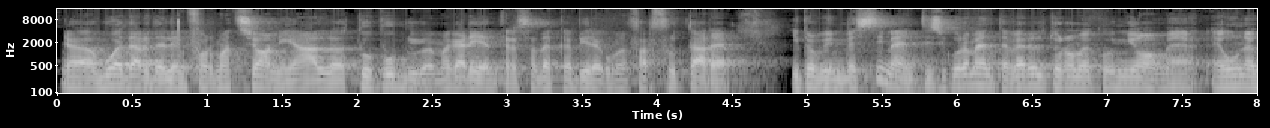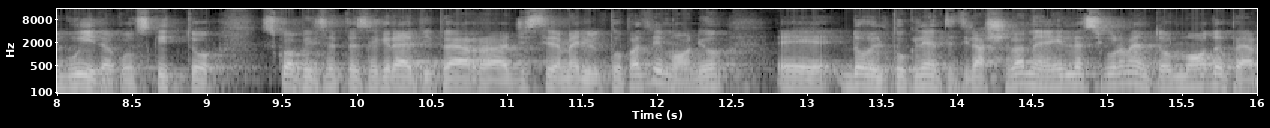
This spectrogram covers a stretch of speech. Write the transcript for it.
eh, vuoi dare delle informazioni al tuo pubblico e magari è interessato a capire come far fruttare i propri investimenti, sicuramente avere il tuo nome e cognome e una guida con scritto scopri i sette segreti per gestire meglio il tuo patrimonio e dove il tuo cliente ti lascia la mail, sicuramente è un modo per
